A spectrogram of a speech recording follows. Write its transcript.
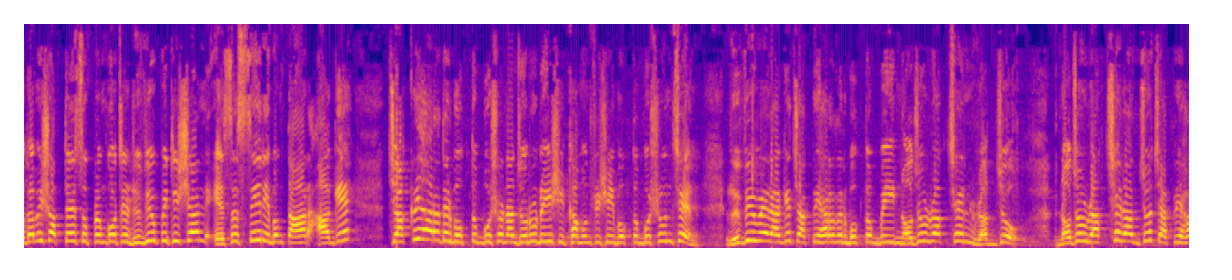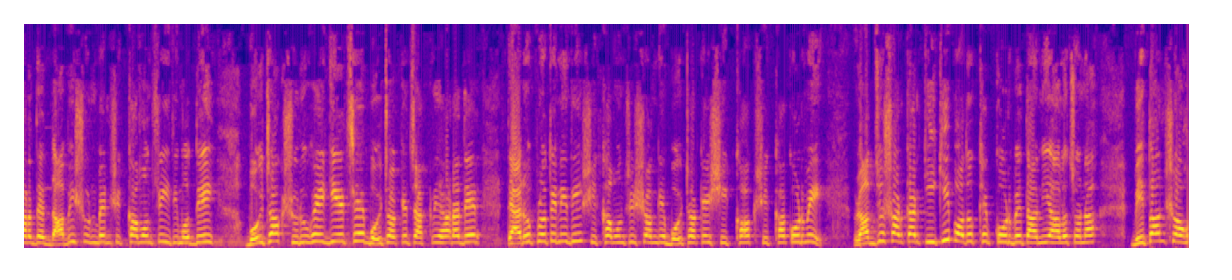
আগামী সপ্তাহে সুপ্রিম কোর্টের রিভিউ পিটিশন এসএসসির এবং তার আগে চাকরিহারাদের বক্তব্য শোনা জরুরি। শিক্ষামন্ত্রী সেই বক্তব্য শুনছেন। রিভিউ এর আগে চাকরিহারাদের বক্তব্যেই নজর রাখছেন রাজ্য। নজর রাখছে রাজ্য, চাকরিহারাদের দাবি শুনবেন শিক্ষামন্ত্রী। ইতিমধ্যেই বৈঠক শুরু হয়ে গিয়েছে। বৈঠকে চাকরিহারাদের তেরো প্রতিনিধি। শিক্ষামন্ত্রীর সঙ্গে বৈঠকে শিক্ষক, শিক্ষাকর্মী। রাজ্য সরকার কি কি পদক্ষেপ করবে তা নিয়ে আলোচনা। বেতন সহ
